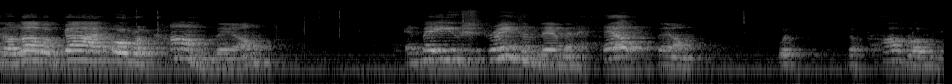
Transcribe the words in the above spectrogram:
May the love of God overcome them. And may you strengthen them and help them with the problems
